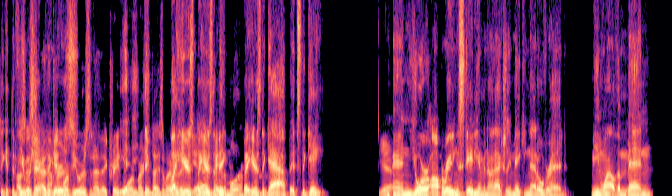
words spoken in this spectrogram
to get the viewership say, are they numbers. getting more viewers and are they creating Yeah, more they- merchandise and whatever? but here's but here's the big more. but here's the gap. It's the gate. Yeah, and you're operating a stadium and not actually making that overhead. Meanwhile, the men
